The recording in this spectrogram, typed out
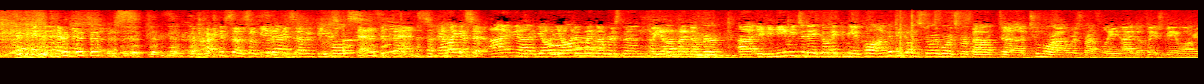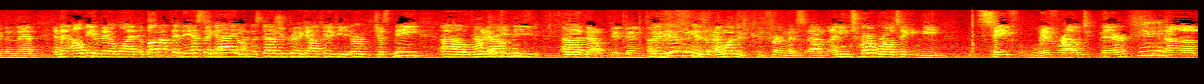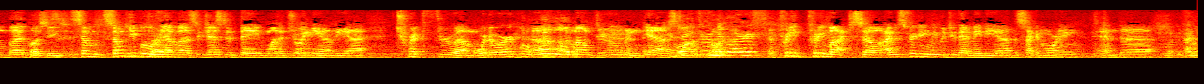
Alright, so so be there at seven people. That is advanced. And like I said, I uh, y'all y'all have my numbers then. Oh, y'all have my number. Uh, if you need me today, go ahead and give me a call. I'm gonna be doing storyboards for about uh, two more hours roughly. I don't think it should be any longer than that. And then I'll be available. I have the bum outfit, the Estet guy, the nostalgia critic outfit, if you, or just me, uh, whatever you need. Uh, no, good, good. Okay, the other thing is, I wanted to confirm this. Um, I mean, tomorrow we're all taking the safe live route there, um, but Pussies. some some people have uh, suggested they want to join me on the uh, trip through uh, Mordor, uh, up Mount Doom, and yeah, Straight through Middle Earth. uh, pretty pretty much. So I was figuring we would do that maybe uh, the second morning and uh,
